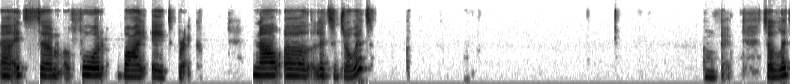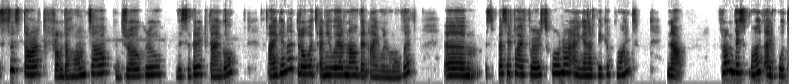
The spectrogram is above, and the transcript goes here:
Uh, it's um, four by eight brick. Now uh, let's draw it. Okay, so let's start from the home tab, draw group. This is the rectangle. I'm gonna draw it anywhere now, then I will move it um, specify first corner, I'm gonna pick a point. Now, from this point, I'll put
